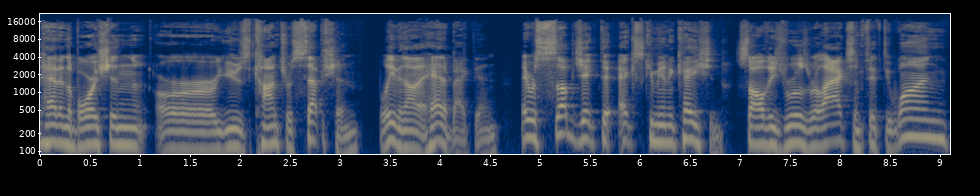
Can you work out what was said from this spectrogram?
had an abortion or used contraception, believe it or not, they had it back then. They were subject to excommunication. Saw these rules relax in 51,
